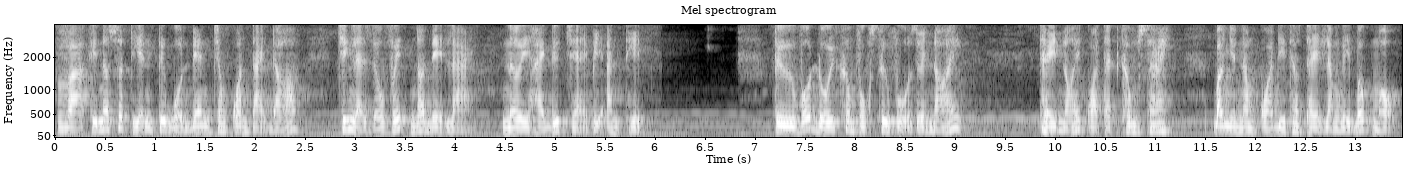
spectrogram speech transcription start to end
Và khi nó xuất hiện từ bồn đen trong quan tài đó Chính là dấu vết nó để lại Nơi hai đứa trẻ bị ăn thịt. Từ vỗ đùi không phục sư phụ rồi nói Thầy nói quả thật không sai. Bao nhiêu năm qua đi theo thầy làm nghề bốc mộ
